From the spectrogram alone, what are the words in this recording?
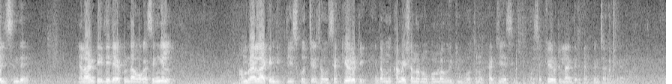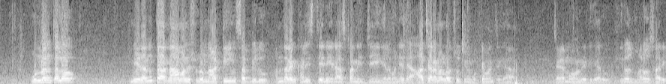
తెలిసిందే. ఎలాంటి ఇది లేకుండా ఒక సింగిల్ అంబ్రెలా కిందికి తీసుకొచ్చేసి ఒక సెక్యూరిటీ ఇంతకుముందు కమిషన్ల రూపంలో వీటిని పోతున్న కట్ చేసి ఒక సెక్యూరిటీ లాంటిది కల్పించగలిగారు. ఉన్నంతలో మీరంతా నా మనుషులు నా టీం సభ్యులు అందరం కలిస్తేనే రాష్ట్రాన్ని ఇది చేయగలమనేది ఆచరణలో చూపిన ముఖ్యమంత్రిగా జగన్మోహన్ రెడ్డి గారు ఈరోజు మరోసారి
